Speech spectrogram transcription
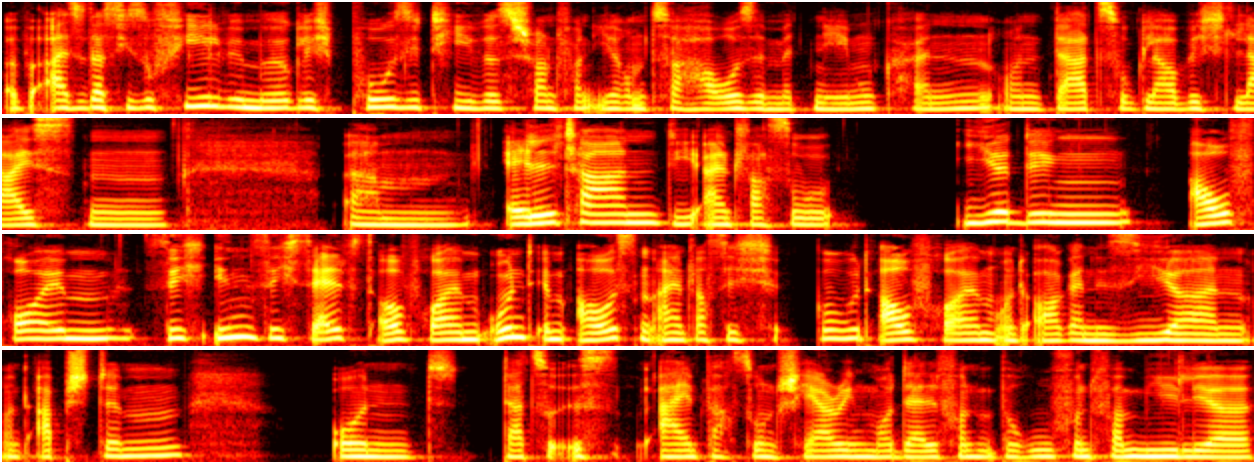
also dass sie so viel wie möglich Positives schon von ihrem Zuhause mitnehmen können. Und dazu, glaube ich, leisten ähm, Eltern, die einfach so ihr Ding aufräumen, sich in sich selbst aufräumen und im Außen einfach sich gut aufräumen und organisieren und abstimmen. Und dazu ist einfach so ein Sharing-Modell von Beruf und Familie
